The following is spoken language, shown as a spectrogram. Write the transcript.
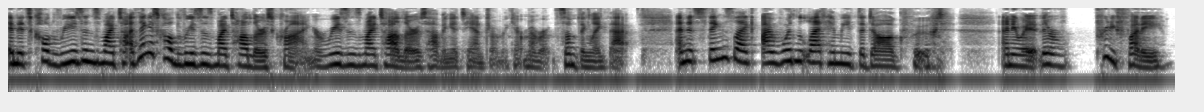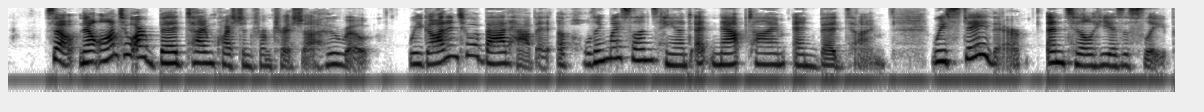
and it's called "Reasons My." To- I think it's called "Reasons My Toddler is Crying" or "Reasons My Toddler is Having a Tantrum." I can't remember something like that. And it's things like "I wouldn't let him eat the dog food." Anyway, they're pretty funny. So, now on to our bedtime question from Trisha, who wrote We got into a bad habit of holding my son's hand at nap time and bedtime. We stay there until he is asleep.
